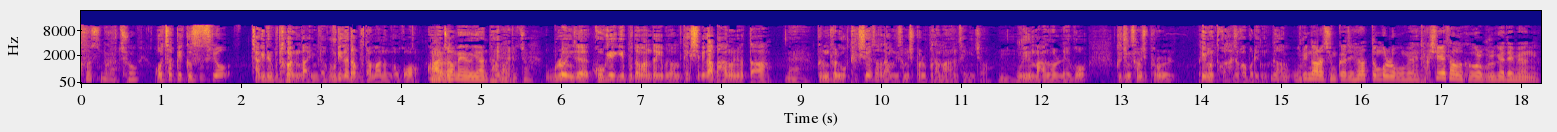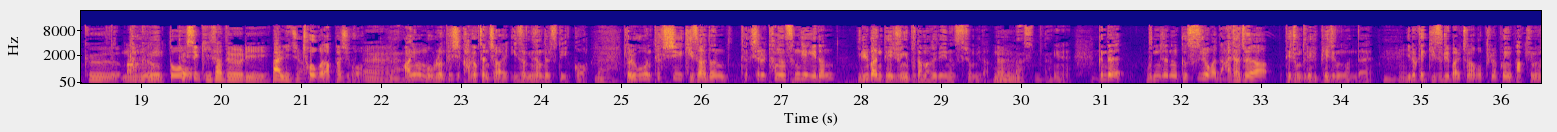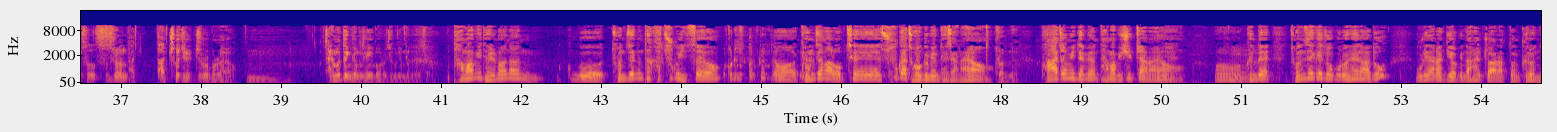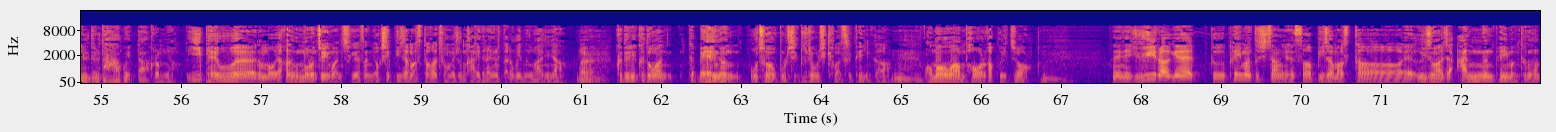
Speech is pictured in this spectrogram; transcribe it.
그렇습니다. 그렇죠. 어차피 그 수수료 자기들이 부담하는 거 아닙니다. 우리가 다 부담하는 거고. 과점에 의한 담합이죠. 예. 물론 이제 고객이 부담한다기보다는 택시비가 만 원이었다. 네. 그럼 결국 택시 회사가 나머지 30%를 부담하는 셈이죠. 우리는 만 원을 내고 그중에 30%를 payment가 가져가 버리니까. 그 우리나라 지금까지 해왔던 걸로 보면 택시 회사가 그걸 물게 되면 그만큼 당연히 또 택시 기사들이 빨리죠. 처우가 나빠지고 예. 아니면 뭐 물론 택시 가격 자체가 인상, 인상될 수도 있고 네. 결국은 택시 기사든 택시를 타는 승객이든 일반 대중이 부담하게 돼 있는 수수료입니다. 네. 음, 맞습니다. 예. 근데 문제는 그 수수료가 낮아져야 대중들이 해피해지는 건데 이렇게 기술이 발전하고 플랫폼이 바뀌면서도 수수료는 낮, 낮춰질 줄을 몰라요. 잘못된 경쟁이 벌어지고 있는 거죠. 담합이 될 만한 뭐 전제는 다 갖추고 있어요. 그러니까 그러니까 어, 경쟁할 업체의 수가 적으면 되잖아요. 그럼요. 과점이 되면 담합이 쉽잖아요. 네. 어, 근데 전 세계적으로 해놔도 우리나라 기업이나 할 줄 알았던 그런 일들을 다 하고 있다. 그럼요. 이 배후에는 뭐 약간 음모론적인 관측에서는 역시 비자 마스터가 정해준 가이드라인을 따르고 있는 거 아니냐. 네. 그들이 그동안 그 매년 5천억 불씩 누적을 시켜왔을 테니까 어마어마한 파워를 갖고 있죠. 근데 이제 유일하게 그 payment 시장에서 비자 마스터에 의존하지 않는 payment는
